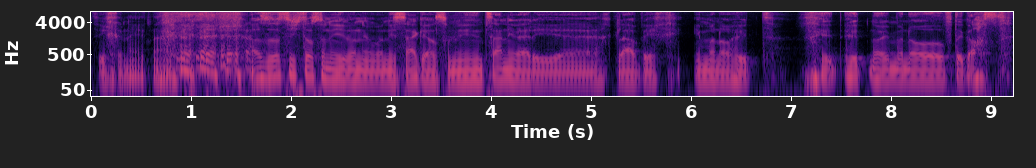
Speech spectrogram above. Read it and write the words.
Sicher nicht, nein. also das ist das, was ich, was ich, sage. Also mit 19 wäre ich, äh, glaube ich, immer noch heute, heute noch immer noch auf der Gast.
